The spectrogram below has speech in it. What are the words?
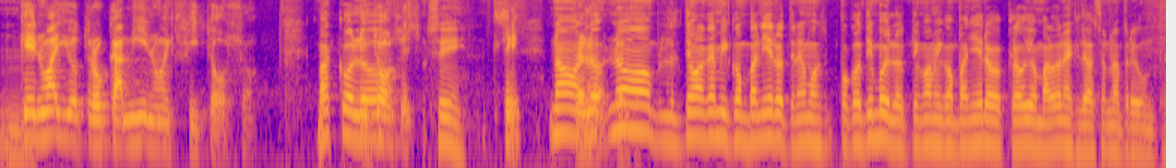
mm. que no hay otro camino exitoso. Vasco, Entonces, sí. Sí. No, no, tengo acá a mi compañero, tenemos poco tiempo y lo tengo a mi compañero Claudio Mardones que le va a hacer una pregunta.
